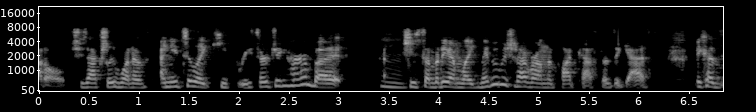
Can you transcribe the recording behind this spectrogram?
adult. She's actually one of, I need to like keep researching her, but mm. she's somebody I'm like, maybe we should have her on the podcast as a guest because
